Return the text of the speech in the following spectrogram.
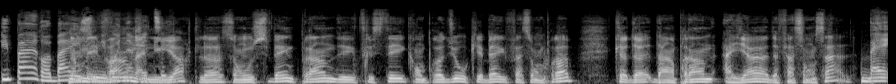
hyper obèse Non, mais vendre à. New York, là, sont aussi bien de prendre de l'électricité qu'on produit au Québec de façon propre que de- d'en prendre ailleurs de façon sale. Ben,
